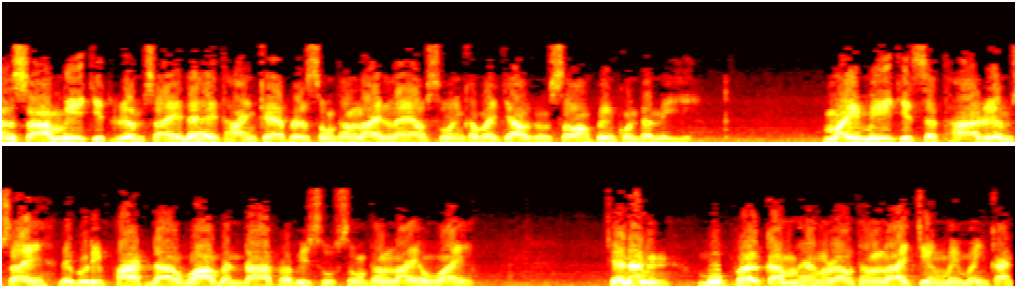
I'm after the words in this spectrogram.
ทั้งสามมีจิตเรื่อมใสได้ให้ทานแก่พระสงฆ์ทั้งหลายแล้ว ส่วนข้าพเจ้าทั้งสองเป็นคนตนีไม่มีจิตศรัทธาเรื่อมใสได้บริพาทด่าว่าบรรดาพระภิกษุสงฆ์ทั้งหลายเอาไว้ ฉะนั้นบุพกรรมแห่งเราทั้งหลายจึงไม่เหมือนกัน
